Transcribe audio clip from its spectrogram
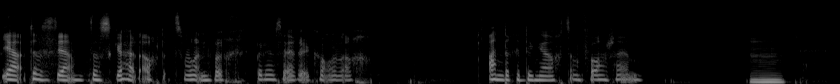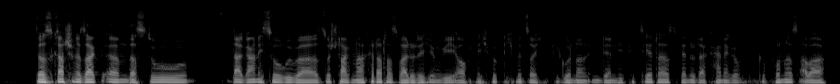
Ja, das, ja, das gehört auch dazu. Einfach bei der Serie kommen auch andere Dinge auch zum Vorschein. Mm. Du hast gerade schon gesagt, ähm, dass du da gar nicht so rüber so stark nachgedacht hast, weil du dich irgendwie auch nicht wirklich mit solchen Figuren identifiziert hast, wenn du da keine ge gefunden hast. Aber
